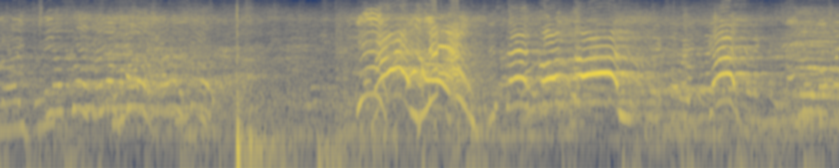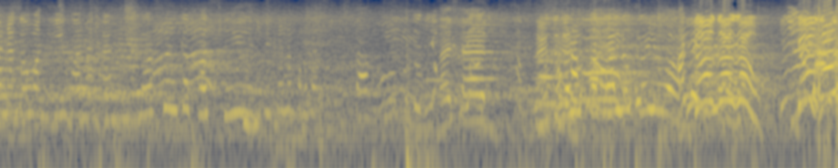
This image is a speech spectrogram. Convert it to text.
Slide eh. Yes! No! Listen, Ronton! Yes! Ano ba ka nagawang iwan ng ganun? Nasaan ka kasi? Hindi ka napakasakit. Nice head! Tagalog, Tagalog kayo ah! Go, go, go! Go, go!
